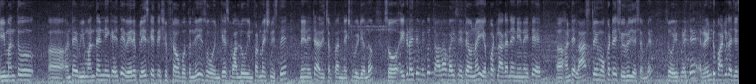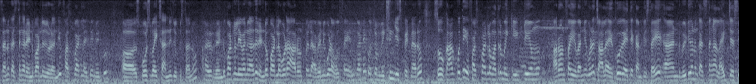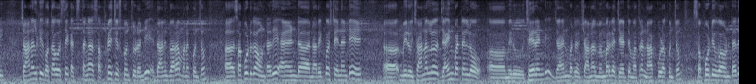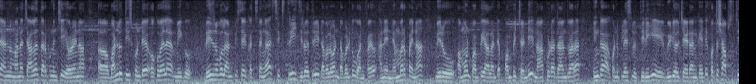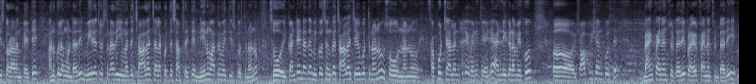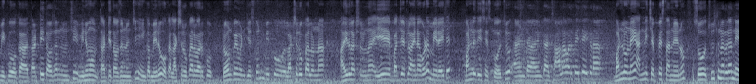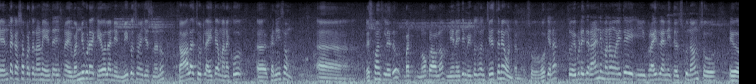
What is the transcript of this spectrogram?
ఈ మంత్ అంటే ఈ మంత్ ఎండింగ్కి అయితే వేరే ప్లేస్కి అయితే షిఫ్ట్ అవ్వబోతుంది సో ఇన్ కేస్ వాళ్ళు ఇన్ఫర్మేషన్ ఇస్తే నేనైతే అది చెప్తాను నెక్స్ట్ వీడియోలో సో ఇక్కడైతే మీకు చాలా బైక్స్ అయితే ఉన్నాయి. ఎప్పట్లాగానే నేనైతే అంటే లాస్ట్ టైం ఒకటే షురూ చేసాంలే సో ఇప్పుడైతే రెండు పాటలుగా చేస్తాను. ఖచ్చితంగా రెండు పాటలు చూడండి. ఫస్ట్ పాటలు అయితే మీకు స్పోర్ట్స్ బైక్స్ అన్నీ చూపిస్తాను. రెండు పాటలు ఏమని కాదు రెండో పాటలు కూడా ఆర్ వన్ ఫైవ్ అవన్నీ కూడా వస్తాయి. ఎందుకంటే కొంచెం మిక్సింగ్ చేసి పెట్టినారు. సో కాకపోతే ఫస్ట్ పార్ట్లో మాత్రం మీకు ఈటీఎం అరౌండ్ ఫైవ్ ఇవన్నీ కూడా చాలా ఎక్కువగా అయితే కనిపిస్తాయి. అండ్ వీడియోను ఖచ్చితంగా లైక్ చేసి ఛానల్కి కొత్తగా వస్తే ఖచ్చితంగా సబ్స్క్రైబ్ చేసుకొని చూడండి. దాని ద్వారా మనకు కొంచెం సపోర్ట్గా ఉంటుంది. అండ్ నా రిక్వెస్ట్ ఏంటంటే మీరు ఛానల్లో జాయిన్ బటన్లో మీరు చేరండి. జాయిన్ బటన్ ఛానల్ మెంబర్గా చేరితే మాత్రం నాకు కూడా కొంచెం సపోర్టివ్గా ఉంటుంది. అండ్ మన ఛానల్ తరపు నుంచి ఎవరైనా బండ్లు తీసుకుంటే ఒకవేళ మీకు రీజనబుల్ అనిపిస్తే ఖచ్చితంగా six three zero three double one double two one five అనే నెంబర్ పైన మీరు అమౌంట్ పంపించాలంటే పంపించండి. నాకు కూడా దాని ద్వారా ఇంకా కొన్ని ప్లేస్లు తిరిగి వీడియోలు చేయడానికి అయితే కొత్త షాప్స్ తీసుకురావడానికి అయితే అనుకూలంగా ఉంటుంది. మీరే చూస్తున్నారు ఈ మధ్య చాలా చాలా కొత్త షాప్స్ అయితే నేను మాత్రమే తీసుకొస్తున్నాను. సో ఈ కంటెంట్ అంతా మీకోసం ఇంకా చాలా చేయబోతున్నాను. సో నన్ను సపోర్ట్ చేయాలనుకుంటే ఇవన్నీ చేయండి. అండ్ ఇక్కడ మీకు షాప్ విషయానికి వస్తే బ్యాంక్ ఫైనాన్స్ ఉంటుంది ప్రైవేట్ ఫైనాన్స్ ఉంటుంది. మీకు ఒక థర్టీ థౌజండ్ నుంచి మినిమం థర్టీ థౌజండ్ నుంచి ఇంకా మీరు ఒక లక్ష రూపాయల వరకు డౌన్ పేమెంట్ చేసుకొని మీకు లక్ష రూపాయలు ఉన్న ఐదు లక్షలు ఉన్న ఏ బడ్జెట్లో అయినా కూడా మీరైతే బండ్లు తీసేసుకోవచ్చు. అండ్ ఇంకా చాలా వరకు అయితే ఇక్కడ బండ్లు ఉన్నాయి అన్నీ చెప్పేస్తాను నేను. సో చూస్తున్నారుగా నేను ఎంత కష్టపడుతున్నాను ఎంత చేస్తున్నా ఇవన్నీ కూడా కేవలం నేను మీకోసమే చేస్తున్నాను. చాలా చోట్ల అయితే మనకు కనీసం రెస్పాన్స్ లేదు బట్ నో ప్రాబ్లం నేనైతే మీకోసం చేస్తూనే ఉంటాను. సో ఓకేనా సో ఇప్పుడైతే రాండి మనం అయితే ఈ ప్రైజ్లు అన్నీ తెలుసుకుందాం సో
